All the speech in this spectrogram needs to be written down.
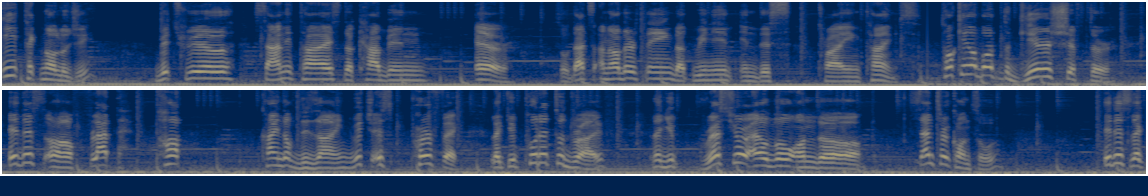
e technology which will sanitize the cabin air. So that's another thing that we need in this trying times. Talking about the gear shifter it is a flat top kind of design which is perfect. Like you put it to drive then you rest your elbow on the center console. It is like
